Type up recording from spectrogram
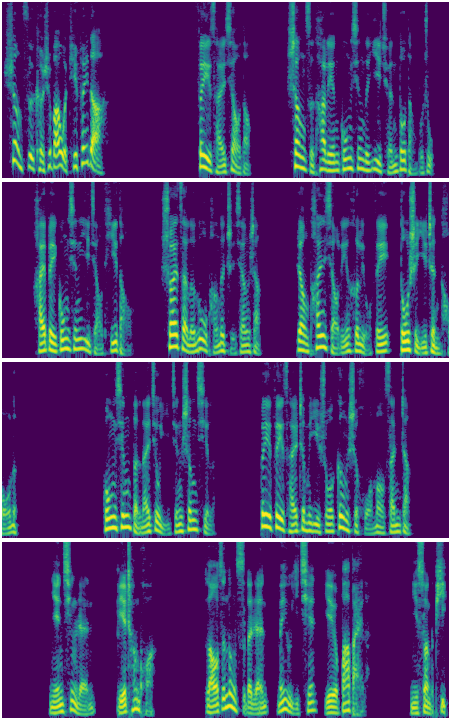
上次可是把我踢飞的。废材笑道：“上次他连宫星的一拳都挡不住，还被宫星一脚踢倒，摔在了路旁的纸箱上。”让潘晓林和柳飞都是一阵头了。宫星本来就已经生气了，被废材这么一说，更是火冒三丈。年轻人别猖狂，老子弄死的人没有一千也有八百了，你算个屁！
